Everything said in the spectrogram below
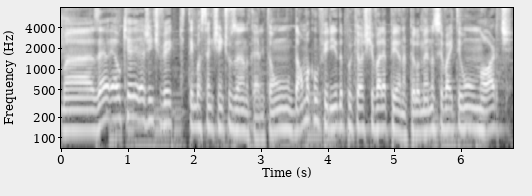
Mas é, é o que a gente vê que tem bastante gente usando, cara. Então dá uma conferida porque eu acho que vale a pena. Pelo menos você vai ter um norte.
